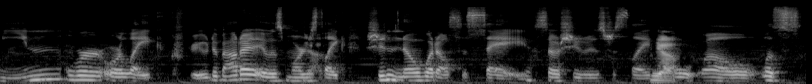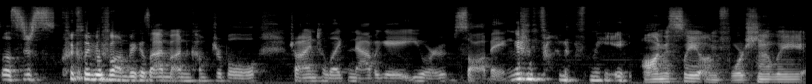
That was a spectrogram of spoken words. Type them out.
mean or or like crude about it. It was more just like she didn't know what else to say, so she was just like, yeah. Oh, well, let's let's just quickly move on because I'm uncomfortable trying to like navigate your sobbing in front of me." Honestly, unfortunately,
